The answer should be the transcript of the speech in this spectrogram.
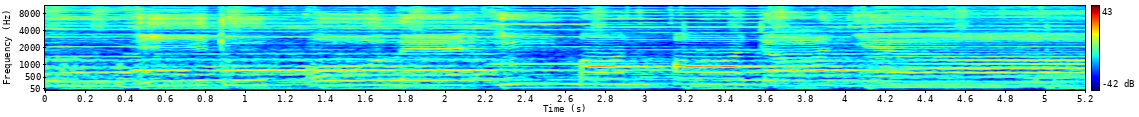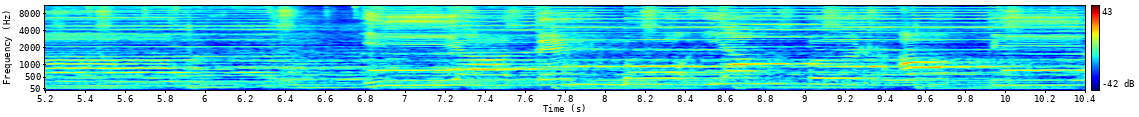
Aku hidup oleh iman padanya. Ia tembok yang berapi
